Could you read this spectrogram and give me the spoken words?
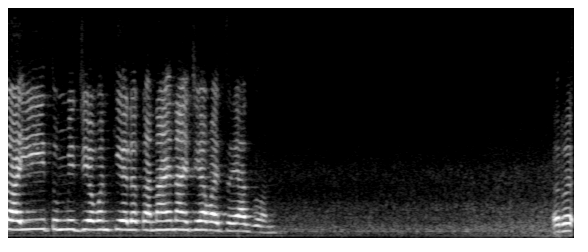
ताई तुम्ही जेवण केलं का? नाही नाही जेवायचंय अजून. र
